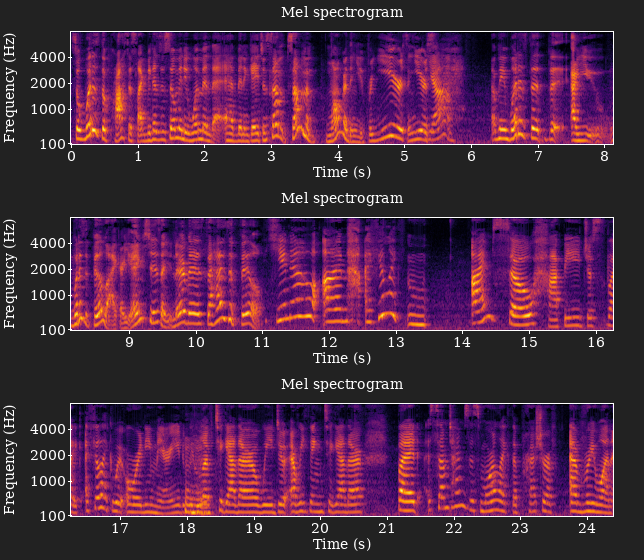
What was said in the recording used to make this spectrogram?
So, what is the process like? Because there's so many women that have been engaged, and some some longer than you for years and years. Yeah. I mean, what is the the? Are you? What does it feel like? Are you anxious? Are you nervous? How does it feel? You know, um, I feel like mm, I'm so happy. Just like I feel like we're already married. We live together. We do everything together. But sometimes it's more like the pressure of everyone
